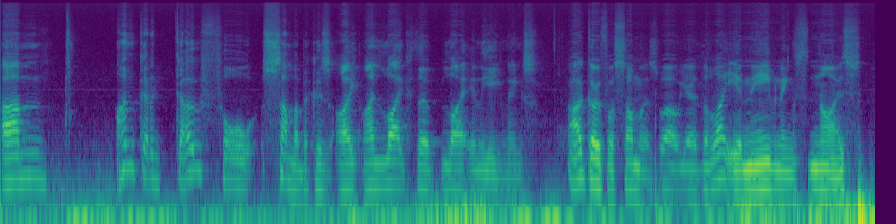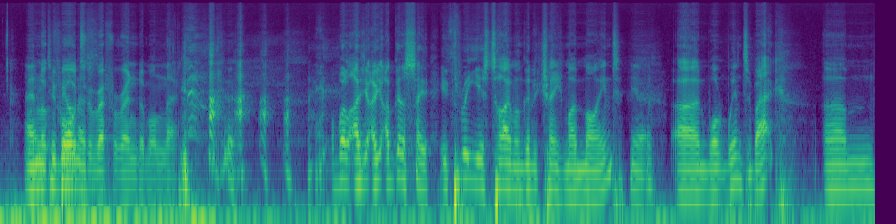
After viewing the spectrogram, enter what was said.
Um, I'm gonna go for summer because I, I like the light in the evenings. I'll go for summer as well. Yeah, the light in the evening's nice. I And look to be forward honest, to the referendum on that. well, I, I, I'm going to say in three years' time, I'm going to change my mind Yeah. and want winter back. Um,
